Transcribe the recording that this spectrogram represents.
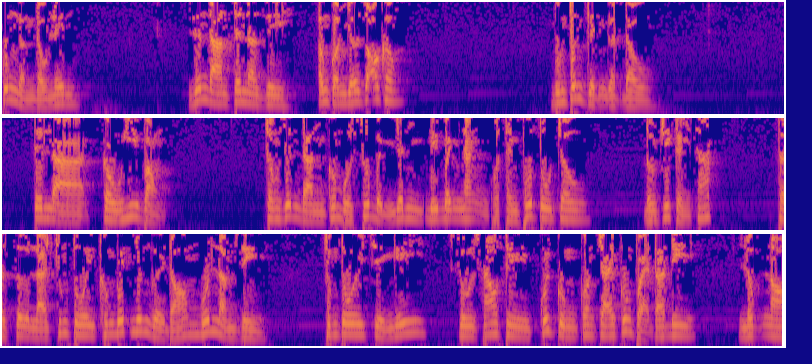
cũng ngẩng đầu lên. Diễn đàn tên là gì? Ông còn nhớ rõ không? Vương Tuấn Kiệt gật đầu. Tên là Cầu Hy Vọng. Trong diễn đàn có một số bệnh nhân bị bệnh nặng của thành phố Tô Châu. Đồng chí cảnh sát, Thật sự là chúng tôi không biết những người đó muốn làm gì. Chúng tôi chỉ nghĩ dù sao thì cuối cùng con trai cũng phải ra đi. Lúc nó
